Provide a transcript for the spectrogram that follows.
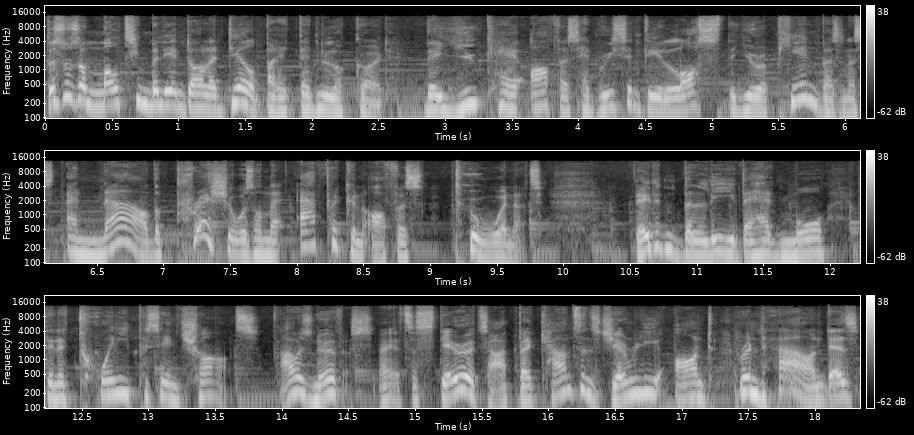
This was a multi million dollar deal, but it didn't look good. Their UK office had recently lost the European business, and now the pressure was on the African office to win it. They didn't believe they had more than a 20% chance. I was nervous. It's a stereotype, but accountants generally aren't renowned as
